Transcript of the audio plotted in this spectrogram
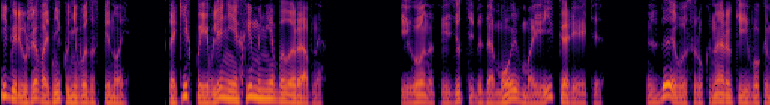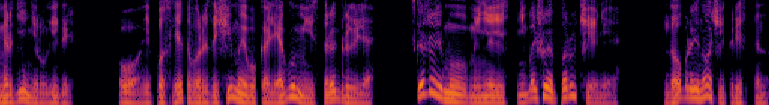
Игорь уже возник у него за спиной таких появлениях им не было равных. «И он отвезет тебя домой в моей карете. Сдай его с рук на руки его камердинеру, Игорь. О, и после этого разыщи моего коллегу мистера Грыля. Скажи ему, у меня есть небольшое поручение. Доброй ночи, Криспин».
